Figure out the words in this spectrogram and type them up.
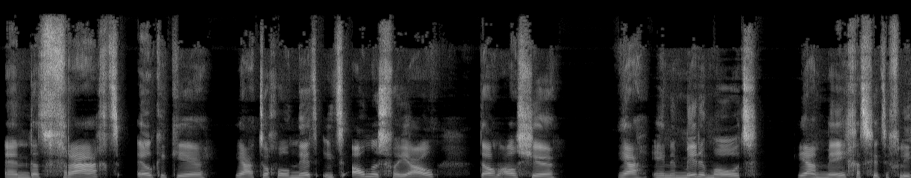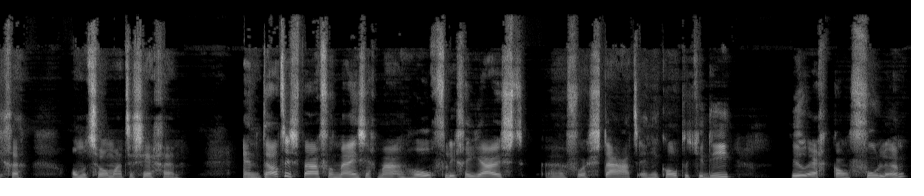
En dat vraagt elke keer ja, toch wel net iets anders van jou dan als je ja, in de middenmoot ja, mee gaat zitten vliegen, om het zo maar te zeggen. En dat is waar voor mij zeg maar een hoogvlieger juist uh, voor staat. En ik hoop dat je die heel erg kan voelen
